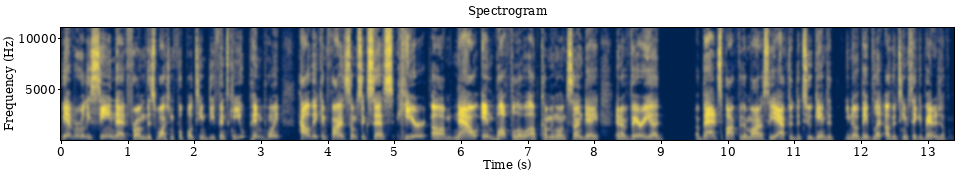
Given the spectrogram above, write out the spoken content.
we haven't really seen that from this Washington football team defense. Can you pinpoint how they can find some success here um, now in Buffalo, upcoming on Sunday, in a very uh, a bad spot for them, honestly, after the two games that you know they've let other teams take advantage of them.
